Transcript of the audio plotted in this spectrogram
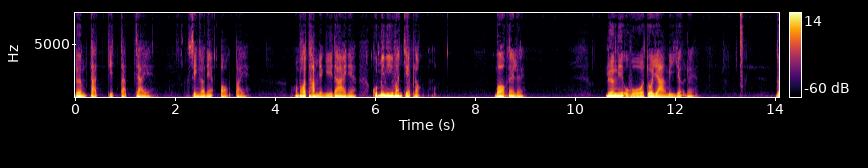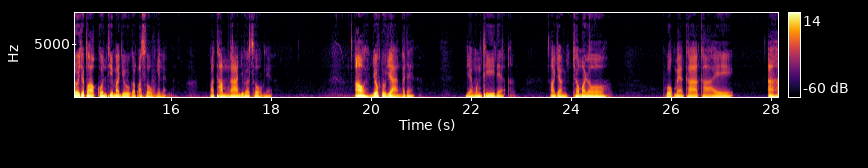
เริ่มตัดจิตตัดใจ สิ่งเหล่านี้ออกไปเพราะพอทำอย่างนี้ได้เนี่ย คุณไม่มีวันเจ็บหรอก บอกได้เลย เรื่องนี้โอ้โหตัวอย่างมีเยอะเลย โดยเฉพาะคนที่มาอยู่กับอโศกนี่แหละ มาทำงานอยู่อโศกเนี่ย เอายกตัวอย่างก็ได้ อย่างบางทีเนี่ย เอาอย่างชมโล พวกแม่ค้าขายอาห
